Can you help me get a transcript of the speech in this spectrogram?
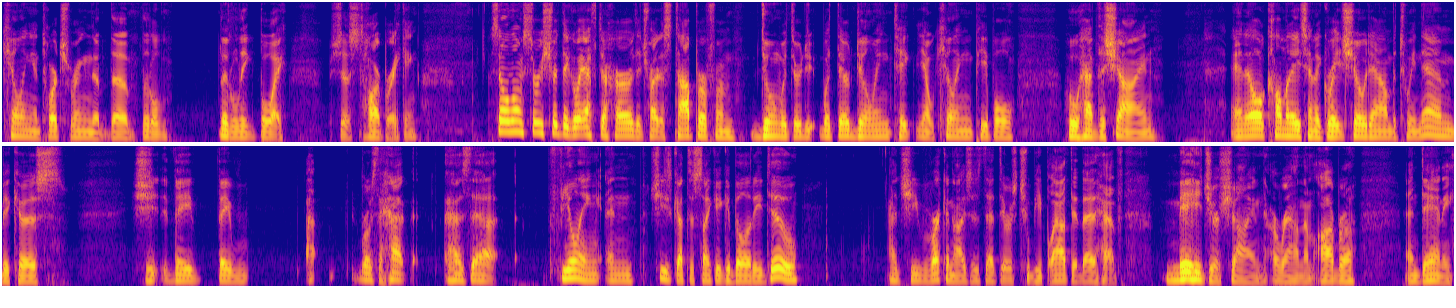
killing and torturing the, the little little league boy. It's just heartbreaking. So long story short, they go after her. They try to stop her from doing what they're what they're doing, take you know, killing people who have the shine, and it all culminates in a great showdown between them because she they they uh, Rose the Hat has that feeling, and she's got the psychic ability too, and she recognizes that there's two people out there that have major shine around them, Abra and Danny,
